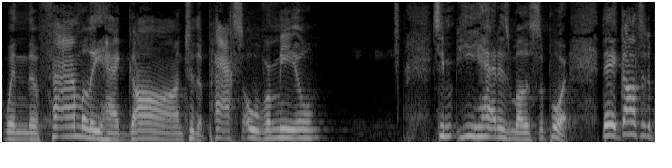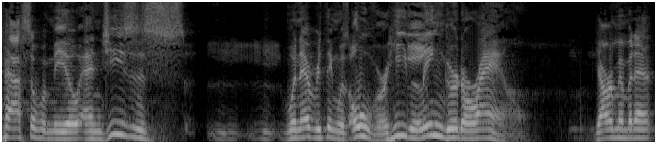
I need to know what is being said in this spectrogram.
when the family had gone to the Passover meal. See, he had his mother's support. They had gone to the Passover meal, and Jesus, when everything was over, he lingered around. Y'all remember that?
